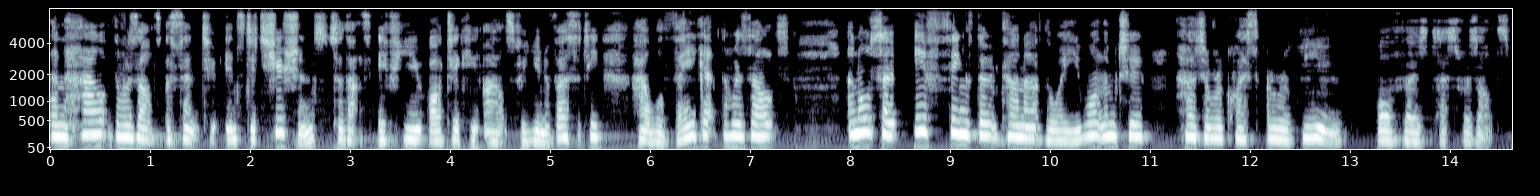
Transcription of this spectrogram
and how the results are sent to institutions. So, that's if you are taking IELTS for university, how will they get the results? And also, if things don't turn out the way you want them to, how to request a review of those test results.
